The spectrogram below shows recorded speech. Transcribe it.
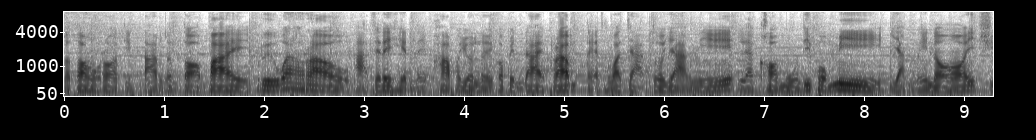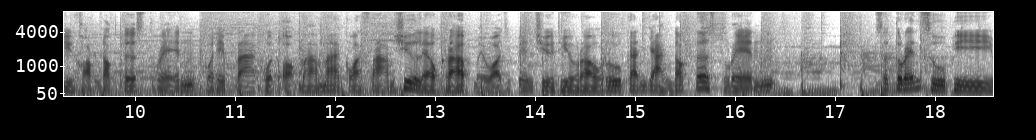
ก็ต้องรอติดตามกันต่อไป หรือว่าเราอาจจะได้เห็นในภาพยนตร์เลยก็เป็นได้ครับ แต่ทว่าจากตัวอย่างนี้และข้อมูลที่ผมมีอย่างน้อยๆชื่อของดรสเตรนก็ได้ปรากฏออกมามากกว่า 3 ชื่อแล้วครับ ไม่ว่าจะเป็นชื่อที่เรารู้กันอย่างดรสเตรน สเตรนซูพีม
